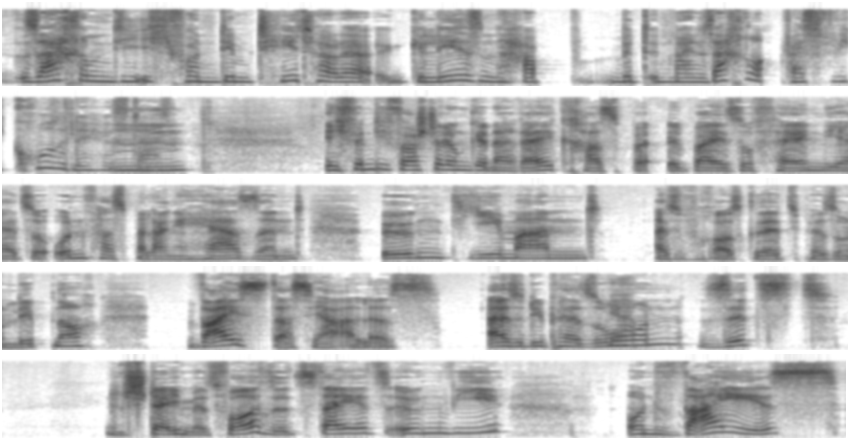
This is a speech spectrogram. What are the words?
Sachen, die ich von dem Täter oder gelesen habe, mit in meine Sachen, weißt du, wie gruselig ist das? Mhm. Ich finde die Vorstellung generell krass bei, so Fällen, die halt so unfassbar lange her sind. Irgendjemand, also vorausgesetzt, die Person lebt noch, weiß das ja alles. Also die Person ja. sitzt, stelle ich mir jetzt vor, sitzt da jetzt irgendwie und weiß,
